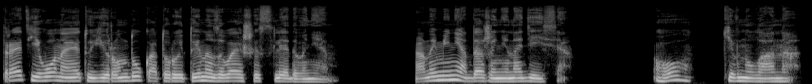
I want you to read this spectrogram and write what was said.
трать его на эту ерунду, которую ты называешь исследованием. А на меня даже не надейся». «О», — кивнула она,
